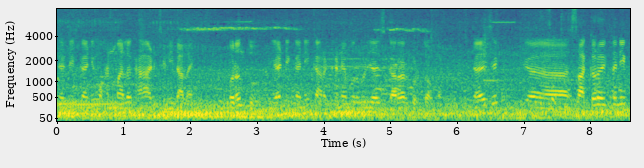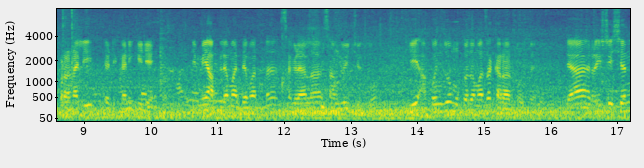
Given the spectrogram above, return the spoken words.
त्या ठिकाणी वाहन मालक हा अडचणीत आलाय. परंतु या ठिकाणी कारखान्याबरोबर ज्यावेळेस करार करतो आपण त्यावेळेस एक अं, एक प्रणाली त्या ठिकाणी केली आहे. ती मी आपल्या माध्यमातून सगळ्याला सांगू इच्छितो की आपण जो मुकदमाचा करार करतो आहे त्या रजिस्ट्रेशन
